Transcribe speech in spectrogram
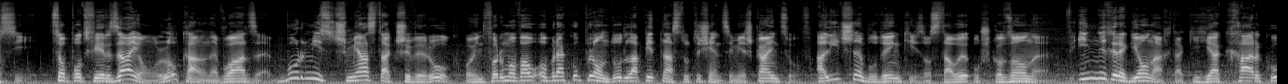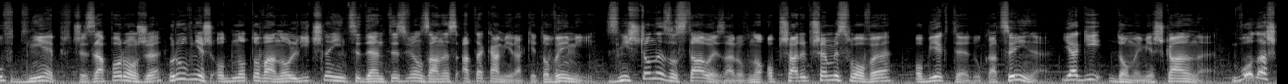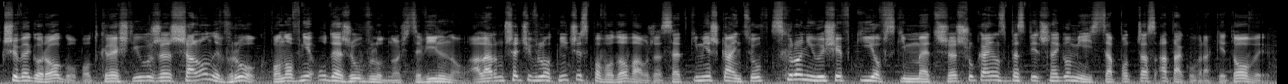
co potwierdzają lokalne władze. Burmistrz miasta Krzywy Róg poinformował o braku prądu dla 15 tysięcy mieszkańców, a liczne budynki zostały uszkodzone. W innych regionach, takich jak Charków, Dniepr czy Zaporoże, również odnotowano liczne incydenty związane z atakami rakietowymi. Zniszczone zostały zarówno obszary przemysłowe, obiekty edukacyjne, jak i domy mieszkalne. Włodarz Krzywego Rogu podkreślił, że szalony wróg ponownie uderzył w ludność cywilną. Alarm przeciwlotniczy spowodował, że setki mieszkańców schroniły się w kijowskim metrze, szukając bezpiecznego miejsca podczas ataków rakietowych.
